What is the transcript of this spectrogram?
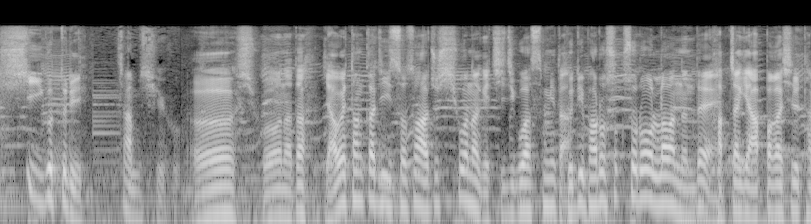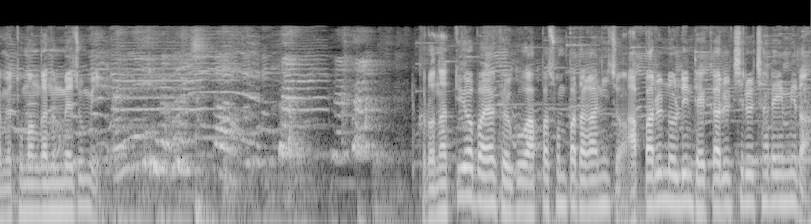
씨 이것들이 잠시 후. 어 시원하다. 야외탕까지 있어서 아주 시원하게 지지고 왔습니다. 그 뒤 바로 숙소로 올라왔는데 갑자기 아빠가 싫다며 도망가는 메조미. 그러나 뛰어봐야 결국 아빠 손바닥 아니죠. 아빠를 놀린 대가를 치를 차례입니다.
